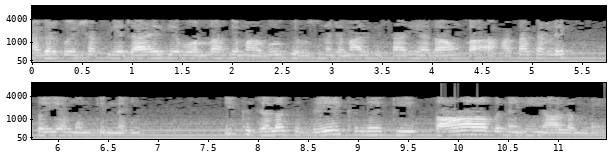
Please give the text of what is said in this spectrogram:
اگر کوئی شخص یہ چاہے کہ وہ اللہ کے محبوب کے حسن و جمال کی ساری اداؤں کا احاطہ کر لے، تو یہ ممکن نہیں۔ ایک جھلک دیکھنے کی تاب نہیں عالم میں۔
